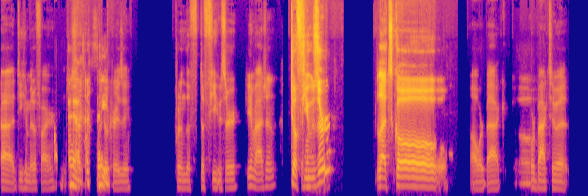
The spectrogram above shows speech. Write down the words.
uh, dehumidifier. Yeah, it's I go crazy. Put in the f- diffuser. Can you imagine? Diffuser. Let's go. Oh, we're back. Oh. We're back to it.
